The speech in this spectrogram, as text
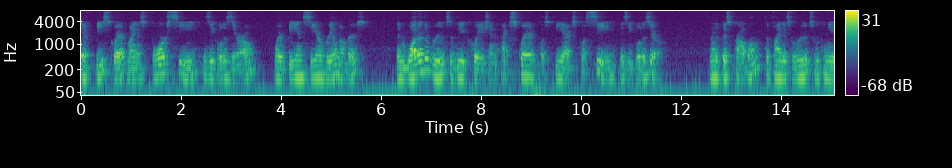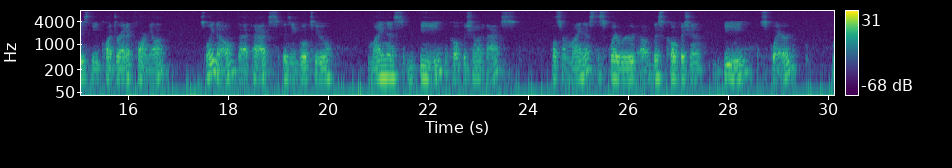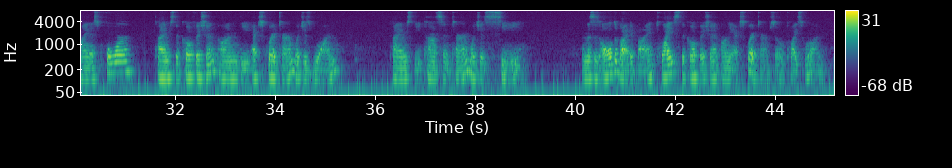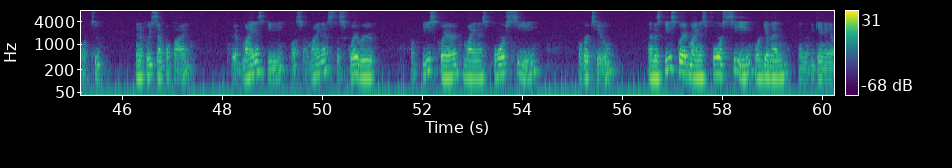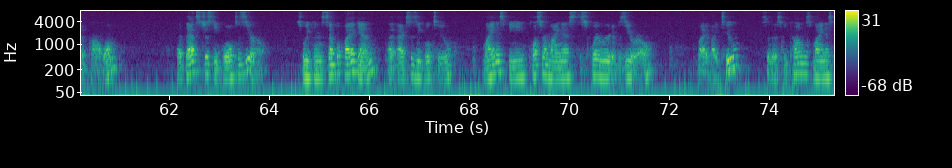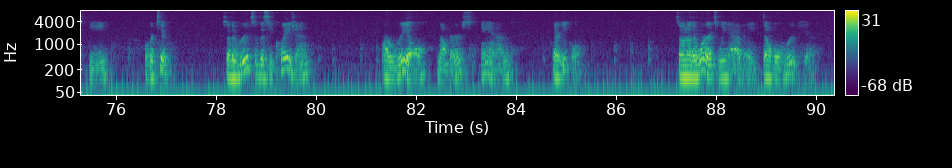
if b squared minus 4c is equal to 0, where b and c are real numbers, then what are the roots of the equation x squared plus bx plus c is equal to 0? And with this problem, to find its roots, we can use the quadratic formula. So we know that x is equal to minus b, the coefficient on x, plus or minus the square root of this coefficient b squared, minus 4 times the coefficient on the x squared term, which is 1, times the constant term, which is c, and this is all divided by twice the coefficient on the x squared term, so twice 1, or 2. And if we simplify, we have minus b plus or minus the square root of b squared minus 4c over 2. And this b squared minus 4c we're given in the beginning of the problem, that that's just equal to 0. So we can simplify again that x is equal to minus b plus or minus the square root of 0 divided by 2. So this becomes minus b over 2. So the roots of this equation are real numbers and they're equal. So in other words, we have a double root here.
